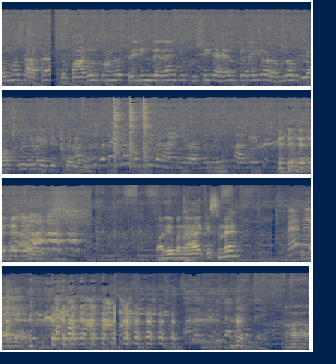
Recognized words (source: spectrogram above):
ऑलमोस्ट आता है तो पारुल को हम लोग ट्रेनिंग दे रहे हैं कि खुशी का हेल्प करेगी और हम लोग ब्लॉग्स वगैरह एडिट करेंगे। और मैं ये बनाया किसने? मैंने। जाता है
